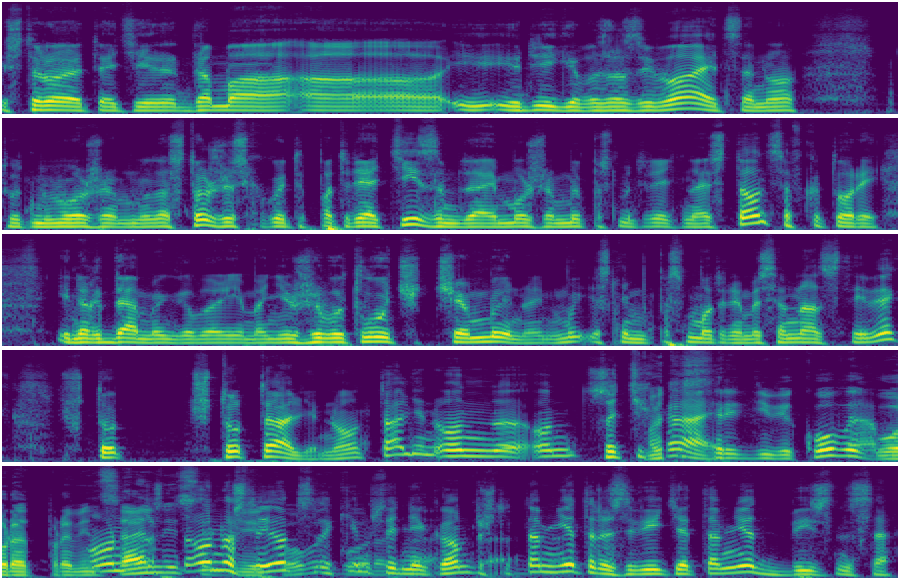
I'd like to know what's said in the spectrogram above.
и строят эти дома, а, и, и Рига развивается, но тут мы можем, ну, у нас тоже есть какой-то патриотизм, да, и можем мы посмотреть на эстонцев, которые иногда мы говорим, они живут лучше, чем мы, но мы, если мы посмотрим 18 век, что что Таллин. Но Таллин, он, он затихает. Это средневековый да. город, провинциальный Он, он остается таким город, средневековым, да, что да. там нет развития, там нет бизнеса.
